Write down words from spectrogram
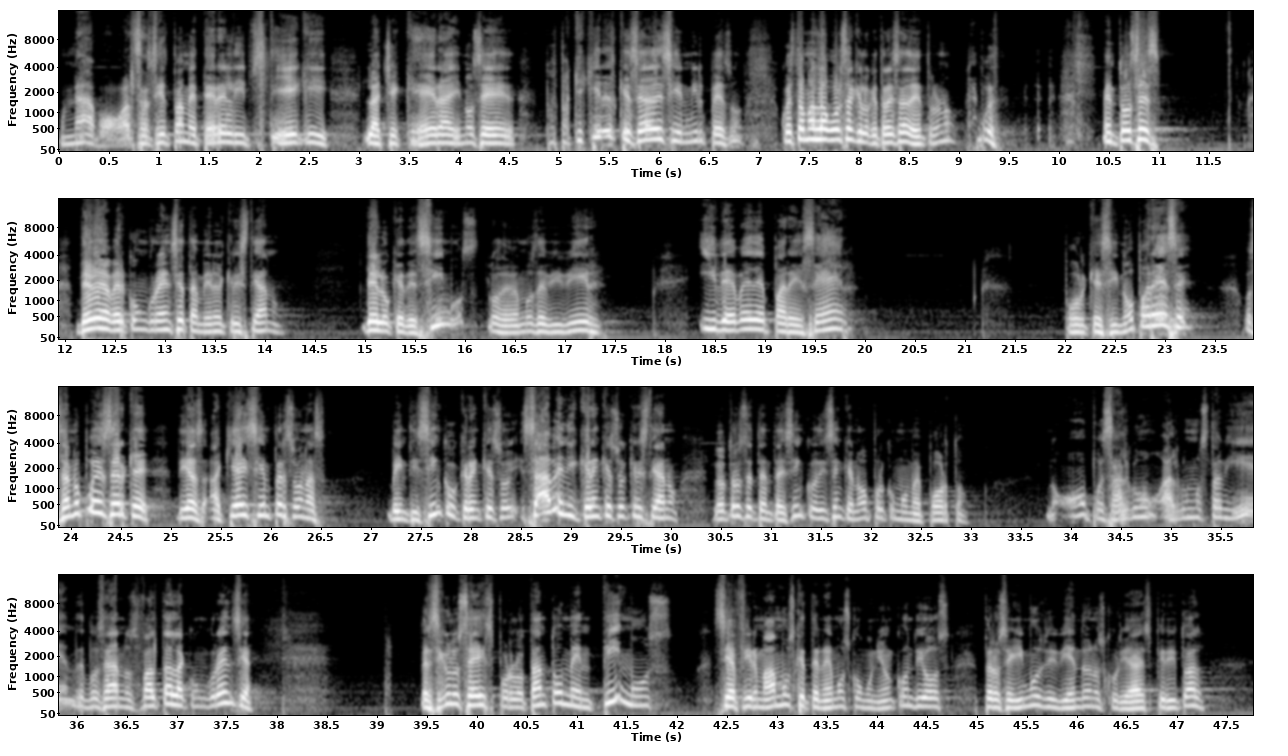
una bolsa, si es para meter el lipstick y la chequera y no sé. Pues ¿para qué quieres que sea de 100 mil pesos? Cuesta más la bolsa que lo que traes adentro, ¿no? Pues, entonces, debe haber congruencia también el cristiano. De lo que decimos, lo debemos de vivir. Y debe de parecer. Porque si no parece, o sea, no puede ser que digas, aquí hay 100 personas, 25 creen que soy, saben y creen que soy cristiano, los otros 75 dicen que no por cómo me porto. No, pues algo, algo no está bien, o sea, nos falta la congruencia. Versículo 6, por lo tanto mentimos si afirmamos que tenemos comunión con Dios, pero seguimos viviendo en oscuridad espiritual.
